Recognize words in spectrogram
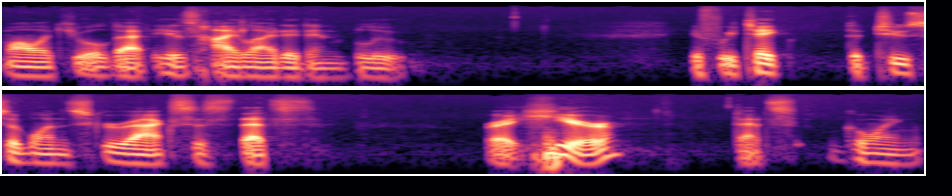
molecule that is highlighted in blue. If we take the 2 sub 1 screw axis that's right here, that's going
